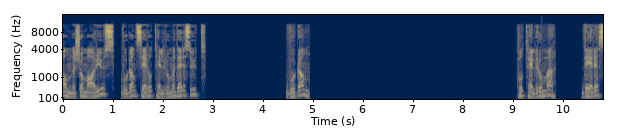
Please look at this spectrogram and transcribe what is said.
Anders og Marius, hvordan ser hotellrommet deres ut? Hvordan? Hotellrommet. Deres.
